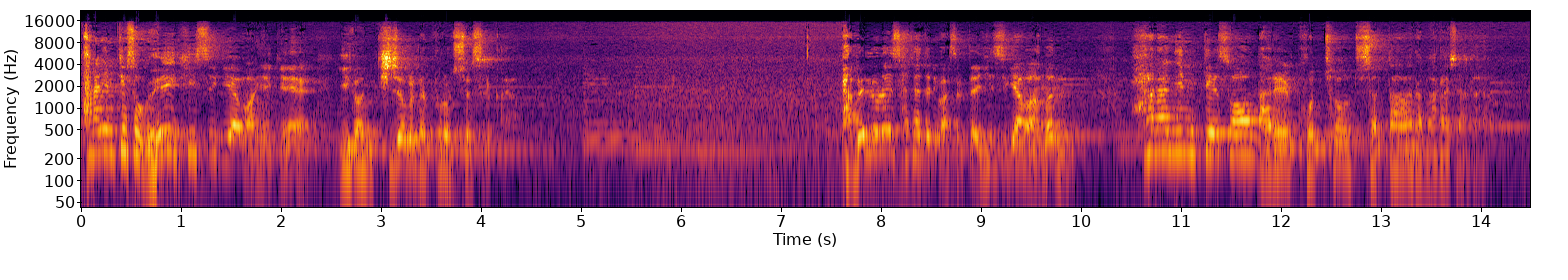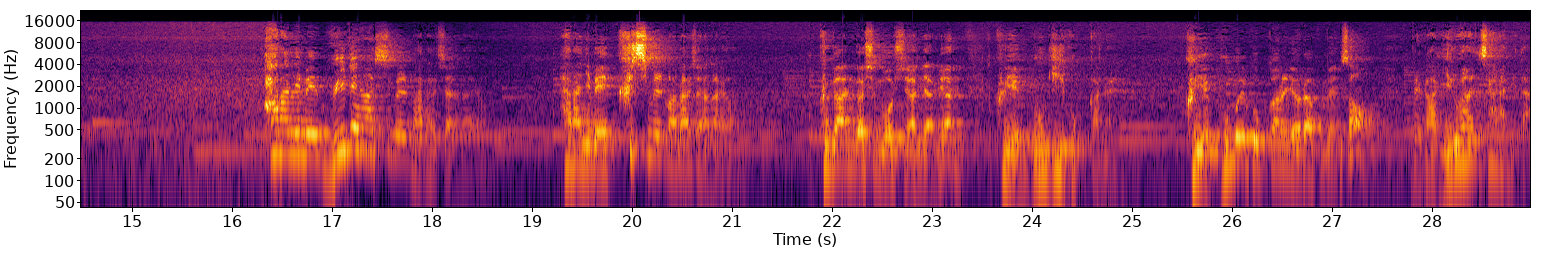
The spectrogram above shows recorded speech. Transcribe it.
하나님께서 왜 히스기야 왕에게 이런 기적을 베풀어 주셨을까요? 바벨론의 사자들이 왔을 때 히스기야 왕은 하나님께서 나를 고쳐 주셨다라 말하지 않아요. 하나님의 위대하심을 말하지 않아요. 하나님의 크심을 말하지 않아요. 그가 한 것이 무엇이었냐면 그의 무기곡간을 그의 보물곡간을 열어보면서 내가 이러한 사람이다.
